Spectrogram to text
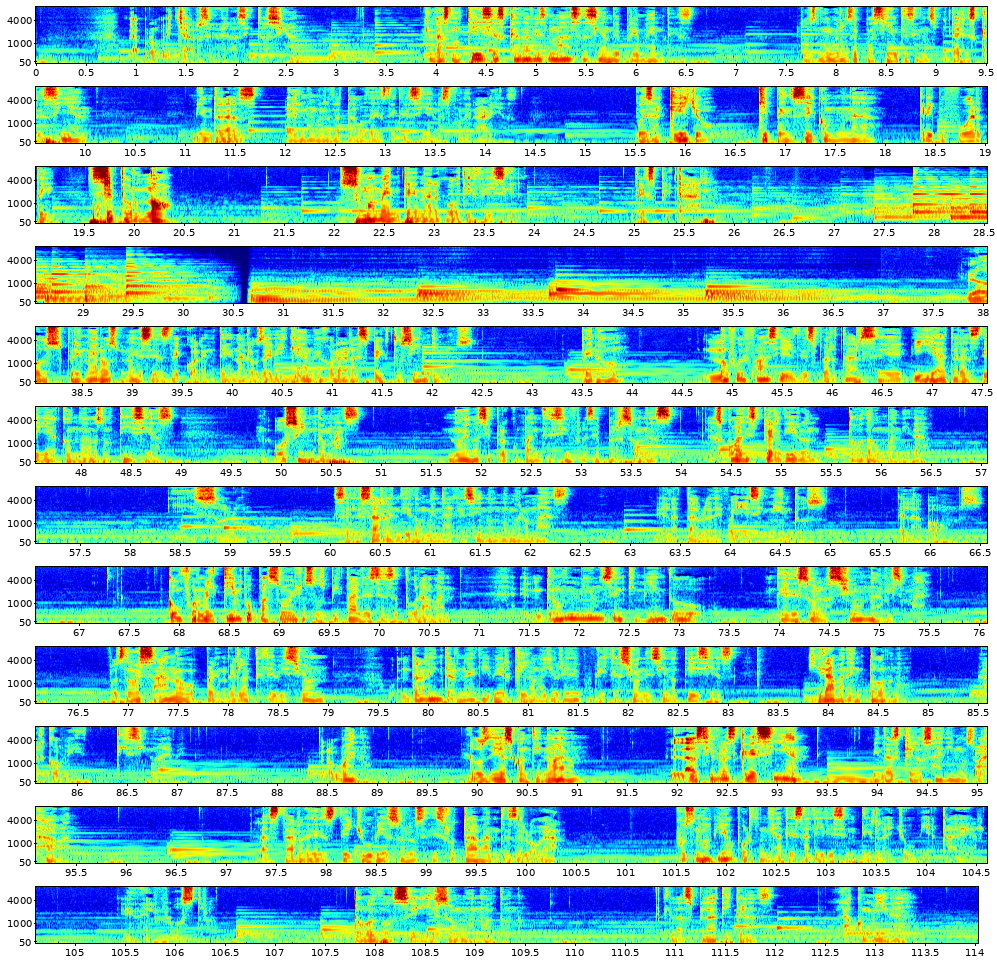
de aprovecharse de la situación. Las noticias cada vez más hacían deprimentes los números de pacientes en hospitales crecían, mientras el número de ataúdes decrecía en las funerarias. Pues aquello que pensé como una gripe fuerte se tornó sumamente en algo difícil de explicar. Primeros meses de cuarentena los dediqué a mejorar aspectos íntimos, pero no fue fácil despertarse día tras día con nuevas noticias, nuevos síntomas, nuevas y preocupantes cifras de personas las cuales perdieron toda humanidad. Y solo se les ha rendido homenaje siendo un número más de la tabla de fallecimientos de la OMS. Conforme el tiempo pasó y los hospitales se saturaban, entró en mí un sentimiento de desolación abismal. Pues no es sano prender la televisión o entrar a internet y ver que la mayoría de publicaciones y noticias giraban en torno al COVID-19. Pero bueno, los días continuaron, las cifras crecían mientras que los ánimos bajaban. Las tardes de lluvia solo se disfrutaban desde el hogar, pues no había oportunidad de salir y sentir la lluvia caer en el rostro. Todo se hizo monótono. Las pláticas, la comida,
